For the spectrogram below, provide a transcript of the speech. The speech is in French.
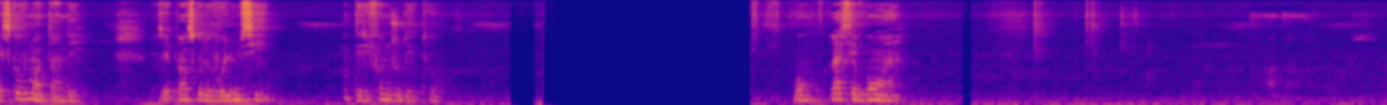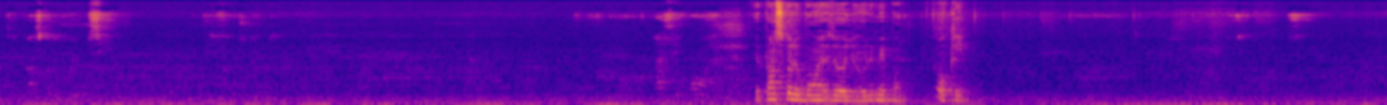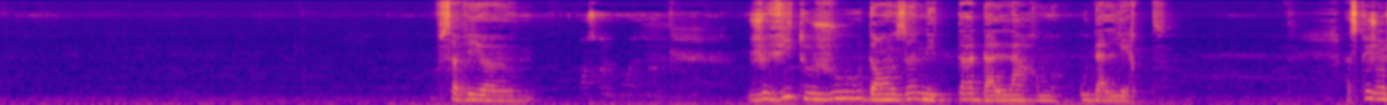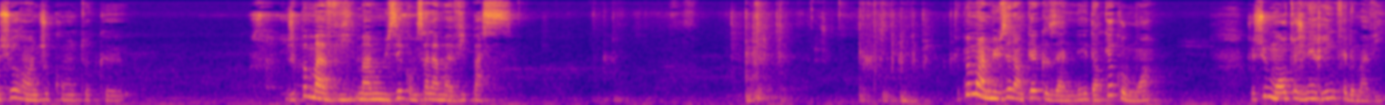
Est-ce que vous m'entendez? Je pense que le volume, si le téléphone joue des tours. Bon, là c'est bon, hein. Je pense que le, bon, le volume est bon. Ok. Vous savez, euh, je vis toujours dans un état d'alarme ou d'alerte. Parce que je me suis rendu compte que je peux m'amuser comme ça, là, ma vie passe. Je peux m'amuser dans quelques années, dans quelques mois. Je suis morte, je n'ai rien fait de ma vie.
